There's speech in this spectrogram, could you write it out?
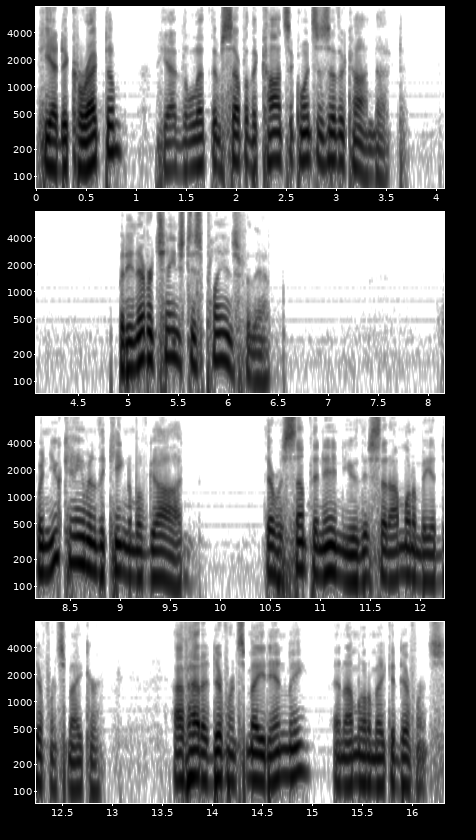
He had to correct them. He had to let them suffer the consequences of their conduct. But he never changed his plans for them. When you came into the kingdom of God, there was something in you that said, I'm going to be a difference maker. I've had a difference made in me, and I'm going to make a difference.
